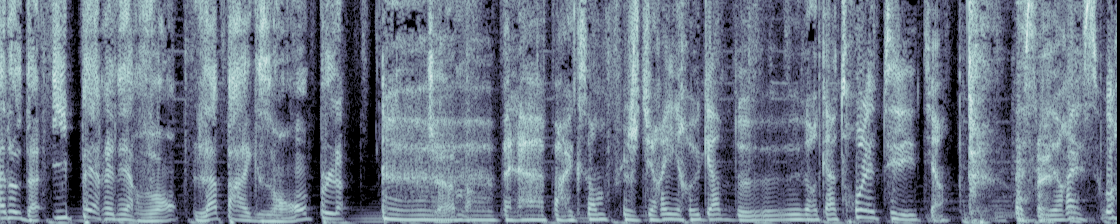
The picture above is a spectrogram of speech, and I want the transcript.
anodins, hyper énervants. Là, par exemple, Euh, Jam. Exemple, je dirais, il regarde, de, il regarde trop la télé, tiens. Ça, c'est vrai, souvent.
